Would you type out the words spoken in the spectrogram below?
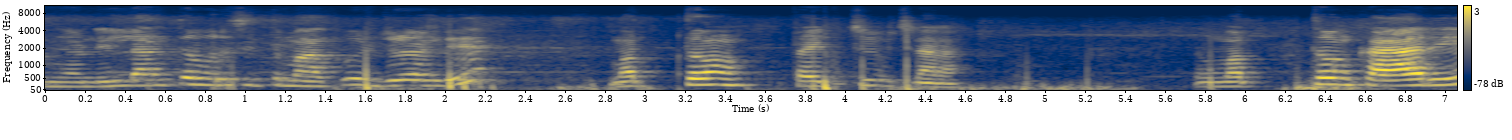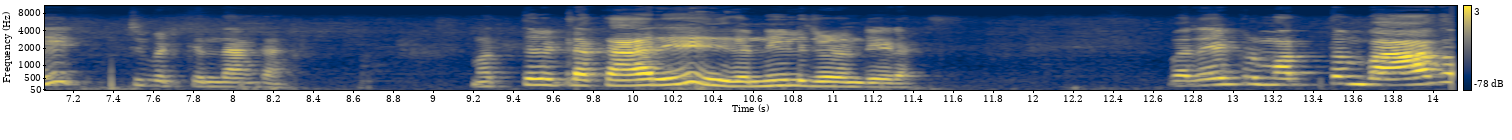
ఇదిగోండి ఇల్లంతా ఉరిసిద్ది మాకు. చూడండి మొత్తం పైకి చూపించినాను? మొత్తం కారి చూపెట్టుకుందాక మొత్తం ఇట్లా కారి ఇక నీళ్ళు చూడండి ఇక్కడ మరి రేకులు మొత్తం బాగా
